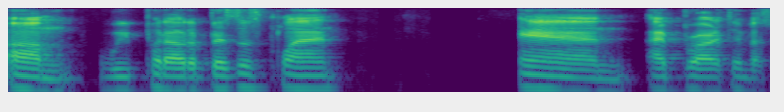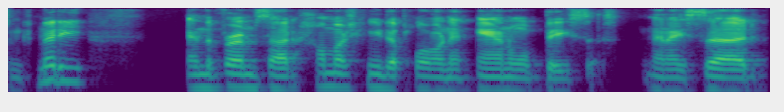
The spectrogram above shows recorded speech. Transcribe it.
Um, we put out a business plan and I brought it to investment committee. And the firm said, How much can you deploy on an annual basis? And I said,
